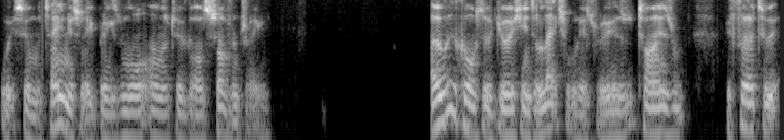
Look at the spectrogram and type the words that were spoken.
which simultaneously brings more honour to God's sovereignty. Over the course of Jewish intellectual history, is at times referred to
